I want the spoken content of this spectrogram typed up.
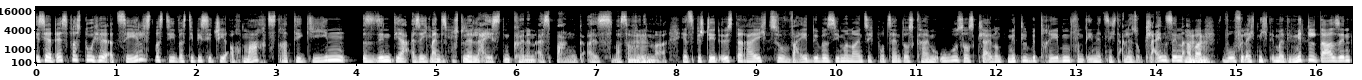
ist ja das, was du hier erzählst, was die, was die BCG auch macht. Strategien sind ja, also ich meine, das musst du dir leisten können als Bank, als was auch mhm. immer. Jetzt besteht Österreich zu weit über 97 Prozent aus KMUs, aus Klein- und Mittelbetrieben, von denen jetzt nicht alle so klein sind, mhm. aber wo vielleicht nicht immer die Mittel da sind.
